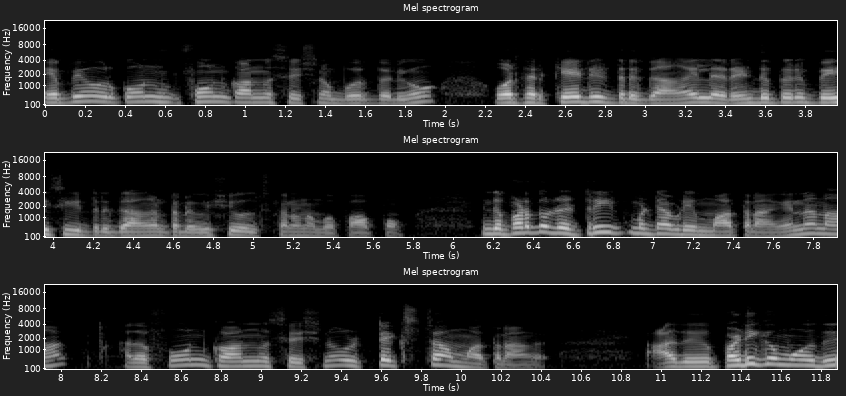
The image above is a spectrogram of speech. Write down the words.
எப்பயும் ஒரு ஃபோன் ஃபோன் கான்வர்சேஷனை பொறுத்த வரைக்கும் ஒருத்தர் கேட்டுட்டு இருக்காங்க இல்லை ரெண்டு பேரும் பேசிக்கிட்டு இருக்காங்கன்ற விஷுவல்ஸ் தானே நம்ம பார்ப்போம். இந்த படத்தோட ட்ரீட்மெண்ட்டை அப்படி மாற்றுறாங்க என்னன்னா அந்த ஃபோன் கான்வர்சேஷனை ஒரு டெக்ஸ்ட்டாக மாற்றுறாங்க அது படிக்கும் போது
